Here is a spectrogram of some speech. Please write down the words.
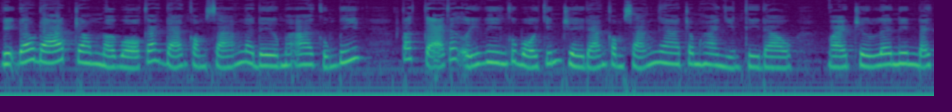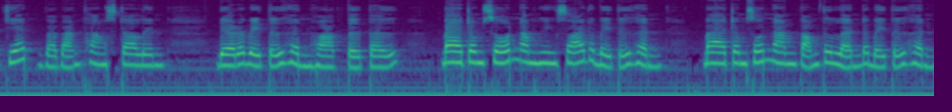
Việc đấu đá trong nội bộ các đảng Cộng sản là điều mà ai cũng biết. Tất cả các ủy viên của Bộ Chính trị Đảng Cộng sản Nga trong hai nhiệm kỳ đầu, ngoại trừ Lenin đã chết và bản thân Stalin, đều đã bị tử hình hoặc tự tử. Ba trong số năm nguyên soái đã bị tử hình, ba trong số năm tổng tư lệnh đã bị tử hình,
